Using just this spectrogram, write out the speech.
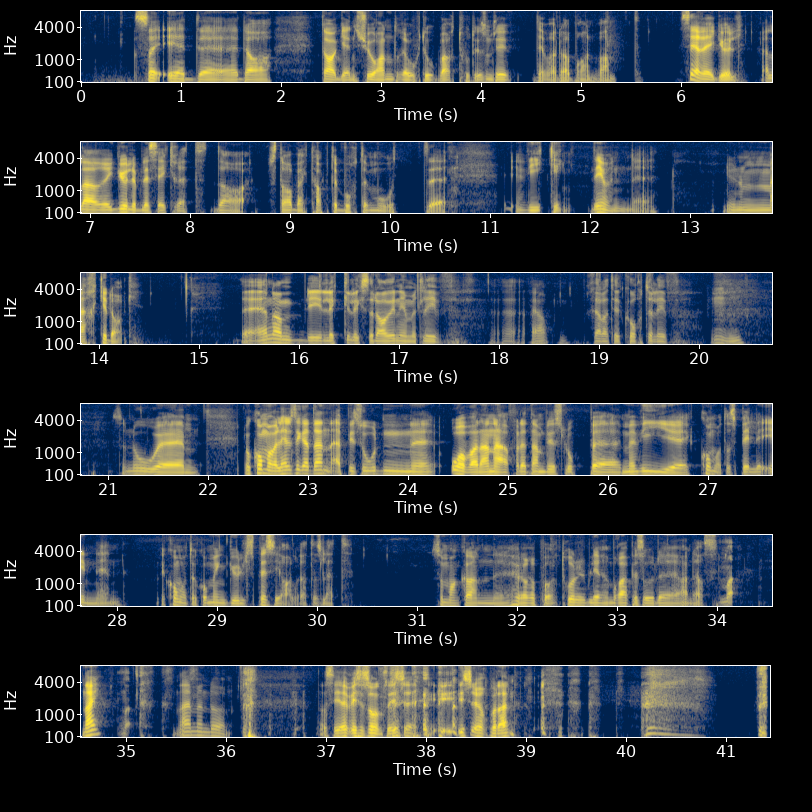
så er det da dagen 22. oktober 2007. Det var da Brann vant seriegull. Eller gullet ble sikret da Stabæk tapte borte mot eh, Viking. Det er jo en, eh, en merkedag. Det er en av de lykkeligste dagene i mitt liv. Eh, Ja. Relativt korte liv. Så nå, eh, nå kommer vel helt sikkert den episoden over denne her, fordi den blir sluppet. Men vi kommer til å spille inn en Det kommer til å komme en gullspesial, rett og slett. Som man kan høre på. Tror du det blir en bra episode, Anders? Nei. Nei? Nei. Nei, men da Da sier vi det sånn, så ikke, ikke hør på den.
